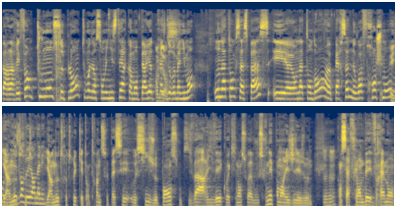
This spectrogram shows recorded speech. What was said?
par la réforme. Tout le monde se planque, tout le monde est dans son ministère comme en période presque de remaniement. On attend que ça se passe et euh, en attendant, euh, personne ne voit franchement où le président veut en aller. Il y a un autre truc qui est en train de se passer aussi, je pense, ou qui va arriver, quoi qu'il en soit. Vous vous souvenez, pendant les Gilets jaunes, mhm. quand ça flambait vraiment,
